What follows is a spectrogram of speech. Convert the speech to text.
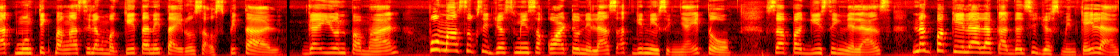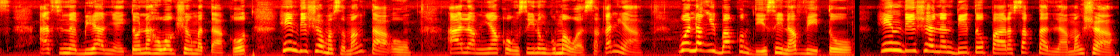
at muntik pa nga silang magkita ni Tyrone sa ospital. Gayon pa man, Pumasok si Jasmine sa kwarto ni Lance at ginising niya ito. Sa paggising ni Lance, nagpakilala kaagad si Jasmine kay Lance at sinabihan niya ito na huwag siyang matakot, hindi siya masamang tao. Alam niya kung sinong gumawa sa kanya. Walang iba kundi si Vito. Hindi siya nandito para saktan lamang siya.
